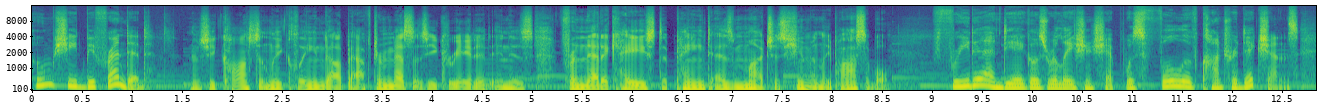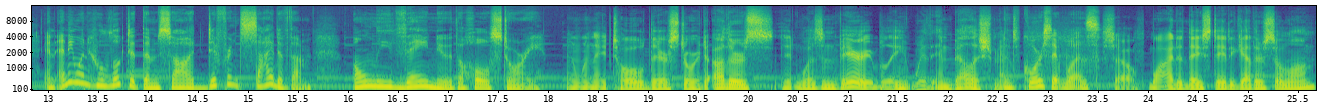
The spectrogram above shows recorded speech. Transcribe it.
whom she'd befriended. And she constantly cleaned up after messes he created in his frenetic haste to paint as much as humanly possible. Frida and Diego's relationship was full of contradictions, and anyone who looked at them saw a different side of them. Only they knew the whole story. And when they told their story to others, it was invariably with embellishment. Of course it was. So, why did they stay together so long?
